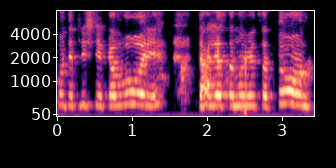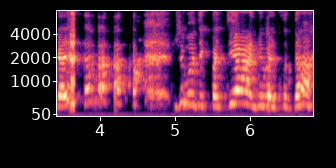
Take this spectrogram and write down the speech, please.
уходят лишние калории, талия становится тонкой, животик подтягивается, да.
